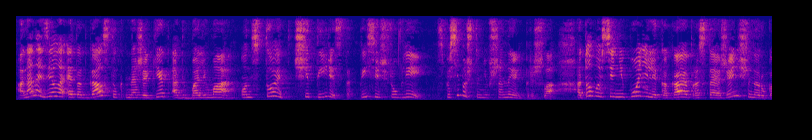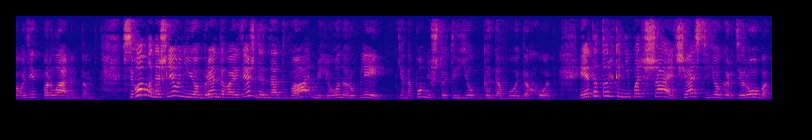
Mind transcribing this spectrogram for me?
Она надела этот галстук на жакет от Бальма. Он стоит 400 тысяч рублей. Спасибо, что не в Шанель пришла, а то бы все не поняли, какая простая женщина руководит парламентом. Всего мы нашли у нее брендовой одежды на 2 миллиона рублей. Я напомню, что это ее годовой доход. И это только небольшая часть ее гардероба.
